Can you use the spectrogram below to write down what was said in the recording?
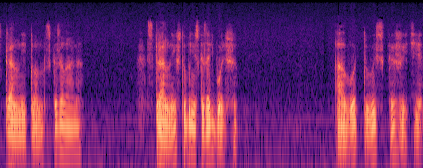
странный тон», — сказала она. «Странный, чтобы не сказать больше». «А вот вы скажите...»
